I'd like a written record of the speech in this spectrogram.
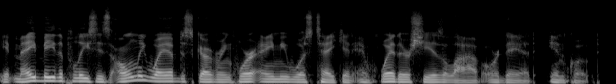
It may be the police's only way of discovering where Amy was taken and whether she is alive or dead, end quote.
